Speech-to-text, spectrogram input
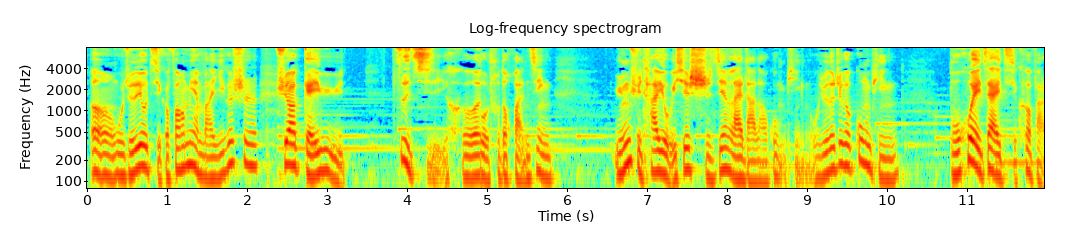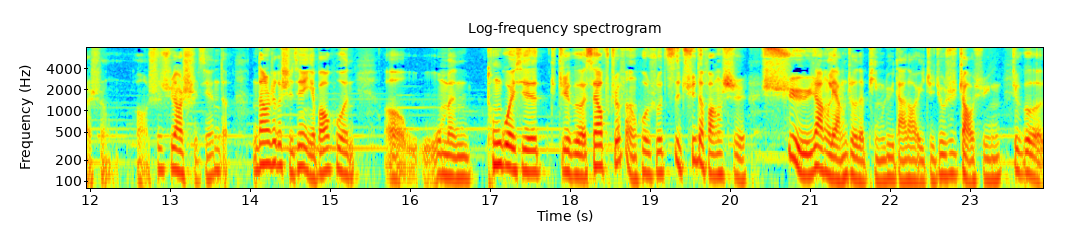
嗯，我觉得有几个方面吧。一个是需要给予自己和所处的环境，允许他有一些时间来达到共频。我觉得这个共频不会在即刻发生。是需要时间的。那当然，这个时间也包括，呃，我们通过一些这个 self-driven 或者说自驱的方式，去让两者的频率达到一致，就是找寻这个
